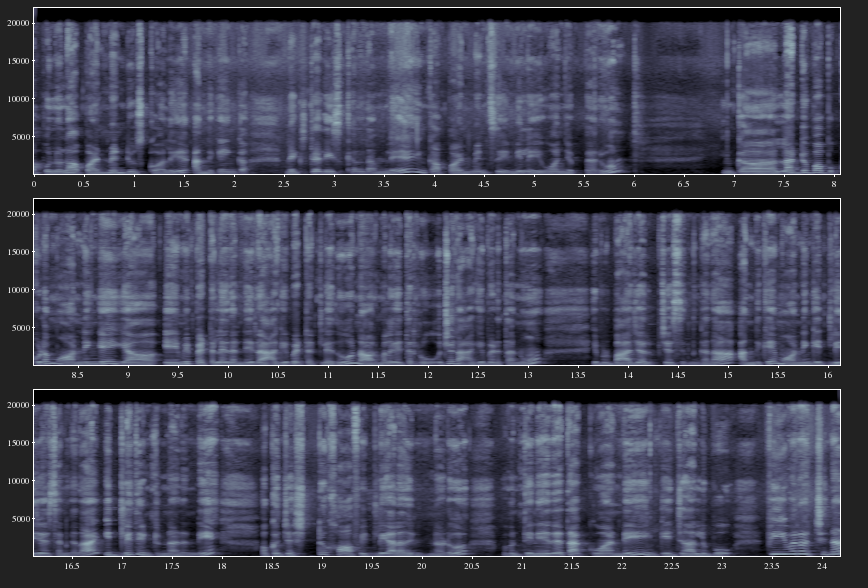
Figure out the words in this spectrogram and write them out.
అపోలోలో అపాయింట్మెంట్ చూసుకోవాలి. అందుకే ఇంకా నెక్స్ట్ డే తీసుకెళ్దాంలే. ఇంకా అపాయింట్మెంట్స్ ఏమీ లేవు అని చెప్పారు. ఇంకా లడ్డు బాబుకి కూడా మార్నింగే ఇక ఏమీ పెట్టలేదండి రాగి పెట్టట్లేదు. నార్మల్గా అయితే రోజు రాగి పెడతాను. ఇప్పుడు బాగా జలుబు చేసింది కదా అందుకే మార్నింగ్ ఇడ్లీ చేశాను కదా ఇడ్లీ తింటున్నాడండి. ఒక జస్ట్ హాఫ్ ఇడ్లీ అలా తింటున్నాడు. తినేదే తక్కువ అండి. ఇంక జలుబు ఫీవర్ వచ్చినా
